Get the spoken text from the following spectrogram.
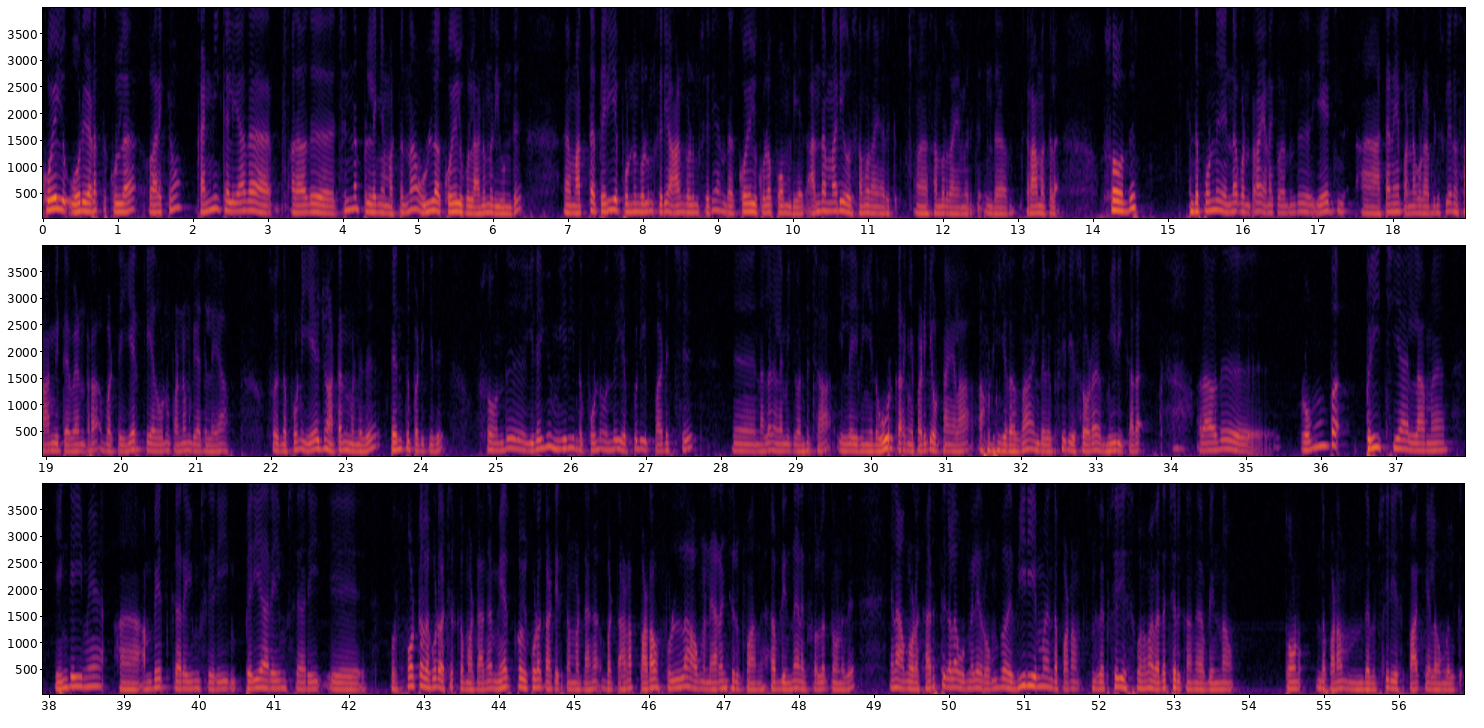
கோயில் ஒரு இடத்துக்குள்ள வரைக்கும் கன்னி கழியாத அதாவது சின்ன பிள்ளைங்க மட்டும்தான் உள்ள கோயிலுக்குள்ளே அனுமதி உண்டு. மற்ற பெரிய பொண்ணுங்களும் சரி ஆண்களும் சரி அந்த கோயிலுக்குள்ளே போக முடியாது. அந்த மாதிரி ஒரு சமுதாயம் இருக்குது சம்பிரதாயம் இருக்குது இந்த கிராமத்தில். ஸோ வந்து இந்த பொண்ணு என்ன பண்ணுறா எனக்கு வந்து ஏஜ் அட்டனே பண்ணக்கூடாது அப்படின்னு சொல்லி அந்த சாமிகிட்ட வேண்டா பட் இயற்கை அது ஒன்றும் பண்ண முடியாது இல்லையா? ஸோ இந்த பொண்ணு ஏஜும் அட்டன் பண்ணுது. டென்த்து படிக்குது. ஸோ வந்து இதையும் மீறி இந்த பொண்ணு வந்து எப்படி படித்து நல்ல நிலைமைக்கு வந்துச்சா? இல்லை இவங்க இந்த ஊர்க்காரங்க படிக்க விட்டாங்களா? அப்படிங்கிறது தான் இந்த வெப்சீரிஸோட மீறி கதை. அதாவது ரொம்ப ப்ரீச்சியாக இல்லாமல் எங்கேயுமே அம்பேத்கரையும் சரி பெரியாரையும் சரி ஒரு ஃபோட்டோவில் கூட வச்சுருக்க மாட்டாங்க. மேற்கோள் கூட காட்டியிருக்க மாட்டாங்க. பட் ஆனால் படம் ஃபுல்லாக அவங்க நிறைஞ்சிருப்பாங்க அப்படின்னு தான் எனக்கு சொல்ல தோணுது. ஏன்னா அவங்களோட கருத்துக்களை உண்மையிலேயே ரொம்ப வீரியமாக இந்த படம் இந்த வெப்சீரிஸ் மூலமாக விதைச்சிருக்காங்க அப்படின்னு தான் தோணும். இந்த படம் இந்த வெப் சீரிஸ் பார்க்கல உங்களுக்கு.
